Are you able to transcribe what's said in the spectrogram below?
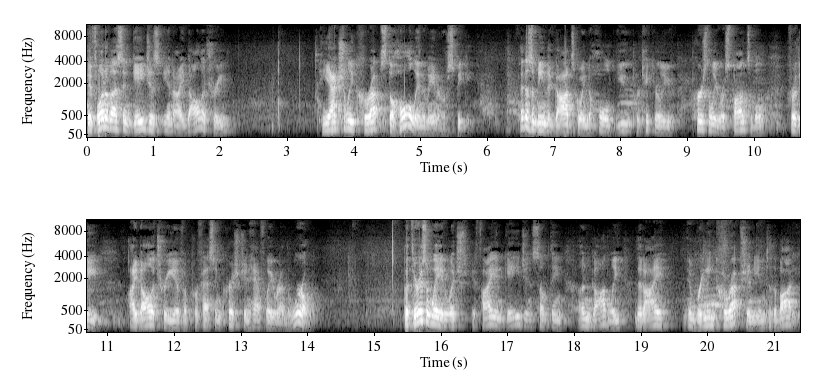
If one of us engages in idolatry, he actually corrupts the whole in a manner of speaking. That doesn't mean that God's going to hold you particularly personally responsible for the idolatry of a professing Christian halfway around the world. But there is a way in which, if I engage in something ungodly, that I am bringing corruption into the body.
